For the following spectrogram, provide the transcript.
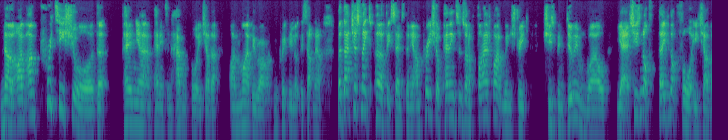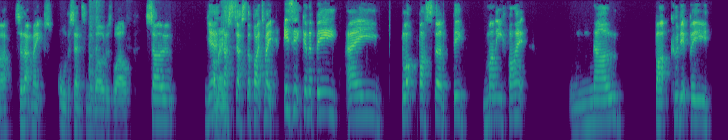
No, I'm I'm pretty sure that Pena and Pennington haven't fought each other. I might be wrong. I can quickly look this up now. But that just makes perfect sense, doesn't it? I'm pretty sure Pennington's on a five fight win streak. She's been doing well. Yeah, she's not they've not fought each other. So that makes all the sense in the world as well. So yeah, I mean- that's just the fight to make. Is it gonna be a blockbuster big money fight? No. But could it be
